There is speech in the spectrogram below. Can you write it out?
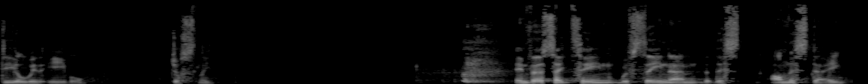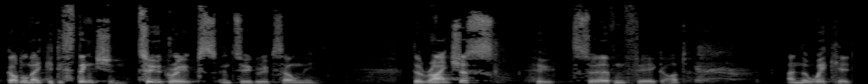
deal with evil justly. In verse 18, we've seen um, that this, on this day, God will make a distinction two groups and two groups only the righteous who serve and fear God, and the wicked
